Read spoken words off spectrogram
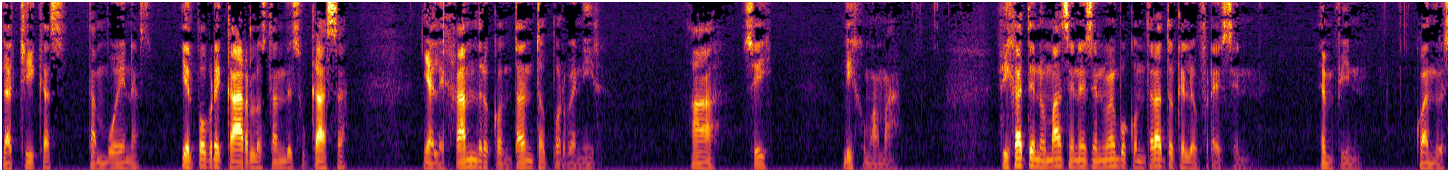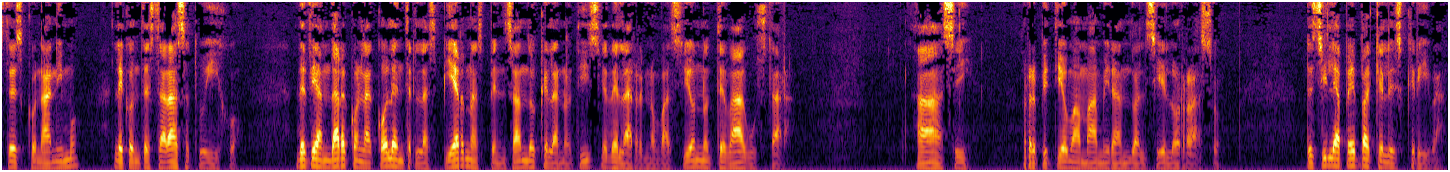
Las chicas tan buenas, y el pobre Carlos tan de su casa, y Alejandro con tanto por venir. Ah, sí, dijo mamá. Fíjate nomás en ese nuevo contrato que le ofrecen. En fin, cuando estés con ánimo, le contestarás a tu hijo. Debe andar con la cola entre las piernas pensando que la noticia de la renovación no te va a gustar. Ah, sí, repitió mamá mirando al cielo raso. Decile a Pepa que le escriba.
